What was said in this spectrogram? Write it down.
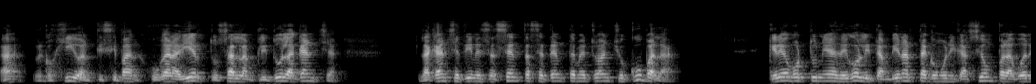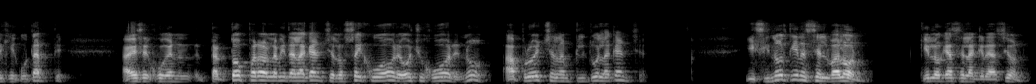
¿ah? Recogido, anticipar, jugar abierto, usar la amplitud de la cancha. La cancha tiene 60, 70 metros ancho, ocúpala. Crea oportunidades de gol y también alta comunicación para poder ejecutarte. A veces juegan, están todos parados en la mitad de la cancha, los seis jugadores, ocho jugadores. No, aprovecha la amplitud de la cancha. Y si no tienes el balón, ¿qué es lo que hace la creación?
